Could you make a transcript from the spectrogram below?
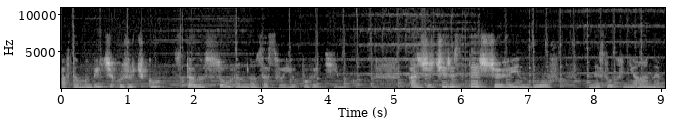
Автомобільчику жучку стало соромно за свою поведінку, адже через те, що він був неслухняним,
